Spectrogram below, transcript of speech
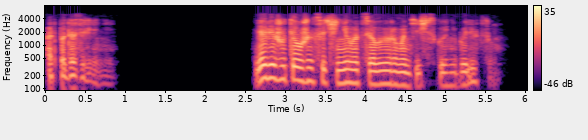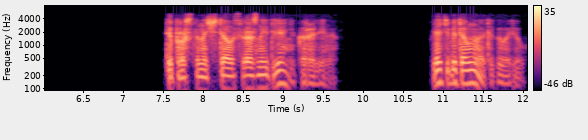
от подозрений. Я вижу, ты уже сочинила целую романтическую небылицу. Ты просто начиталась разной дряни, Каролина. Я тебе давно это говорил.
